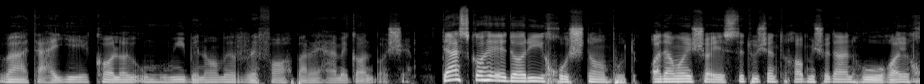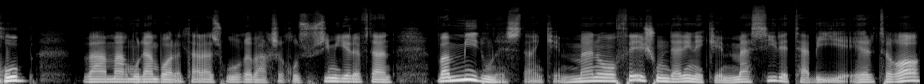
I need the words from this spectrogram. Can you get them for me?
و تهیه کالای عمومی به نام رفاه برای همگان باشه. دستگاه اداری خوشنام بود. آدمای شایسته توش انتخاب می شدن حقوقای خوب و معمولا بالاتر از حقوق بخش خصوصی می گرفتن و می دونستن که منافعشون در اینه که مسیر طبیعی ارتقا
